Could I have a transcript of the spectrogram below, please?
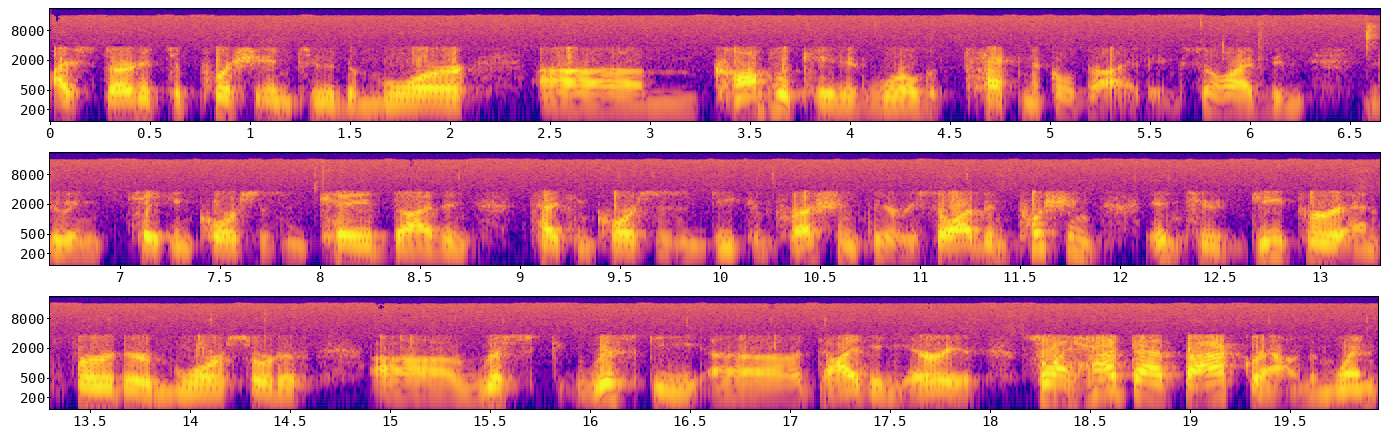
I've started to push into the more um, complicated world of technical diving. So I've been doing taking courses in cave diving, taking courses in decompression theory. So I've been pushing into deeper and further, more sort of uh, risk risky uh, diving areas. So I had that background, and when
